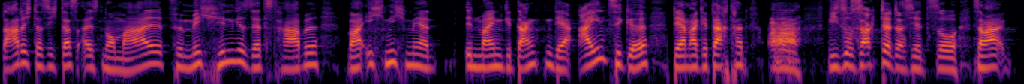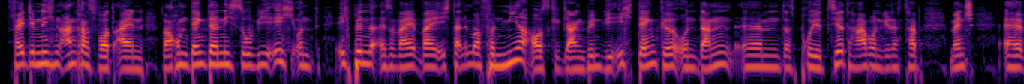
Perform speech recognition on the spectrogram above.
dadurch, dass ich das als normal für mich hingesetzt habe, war ich nicht mehr in meinen Gedanken der Einzige, der mal gedacht hat, oh, wieso sagt er das jetzt so? Sag mal, fällt ihm nicht ein anderes Wort ein? Warum denkt er nicht so wie ich? Und ich bin, also weil, weil ich dann immer von mir ausgegangen bin, wie ich denke und dann ähm, das projiziert habe und gedacht habe, Mensch, äh,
